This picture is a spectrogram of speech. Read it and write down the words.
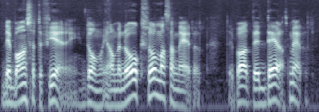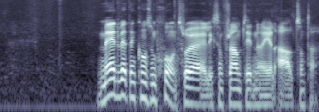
Det är bara en certifiering. De använder också massa medel. Det är bara att det är deras medel. Medveten konsumtion tror jag är liksom framtiden när det gäller allt sånt här.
